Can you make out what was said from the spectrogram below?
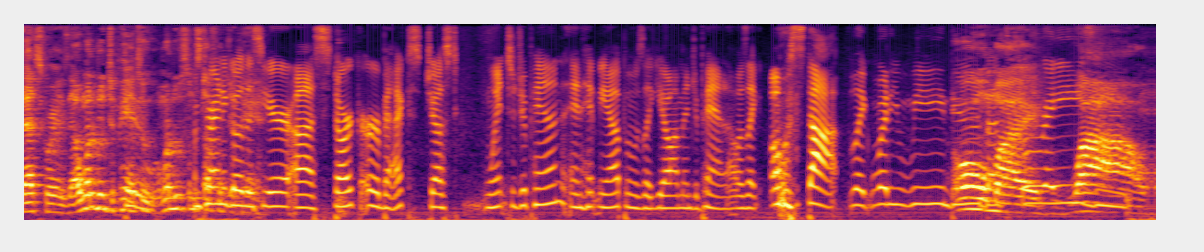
That's crazy. I want to do Japan Dude, too. I want to do some i'm trying to go Japan. this year uh stark urbex just went to japan and hit me up and was like yo i'm in japan i was like oh stop like what do you mean dude Oh that's my! crazy Wow.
